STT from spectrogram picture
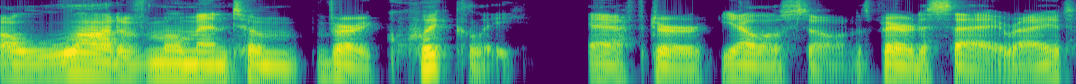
a lot of momentum very quickly after Yellowstone. It's fair to say, right?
